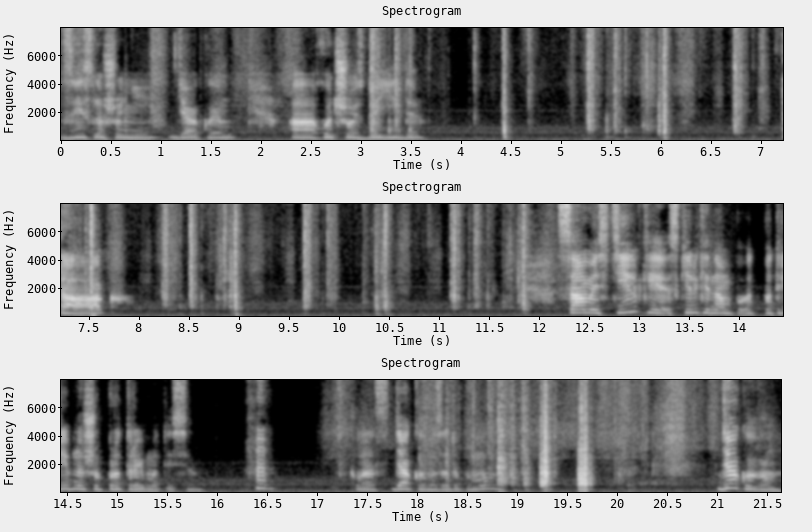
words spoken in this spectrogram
Звісно, що ні. Дякуємо. А хоч щось доїде. Так. Саме стільки, скільки нам потрібно, щоб протриматися. Клас. Дякуємо за допомогу. Дякую вам.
